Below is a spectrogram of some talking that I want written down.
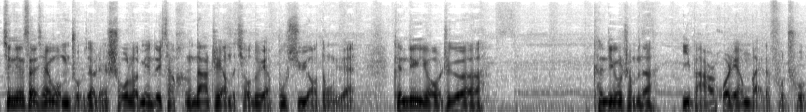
今天赛前我们主教练说了，面对像恒大这样的球队啊，不需要动员，肯定有这个，肯定有什么呢？一百二或两百的付出。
